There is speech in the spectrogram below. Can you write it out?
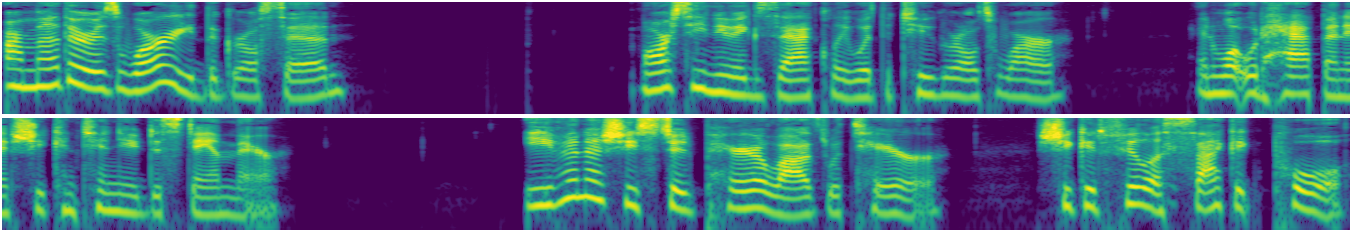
Our mother is worried, the girl said. Marcy knew exactly what the two girls were and what would happen if she continued to stand there. Even as she stood paralyzed with terror, she could feel a psychic pull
